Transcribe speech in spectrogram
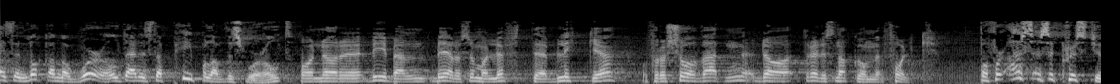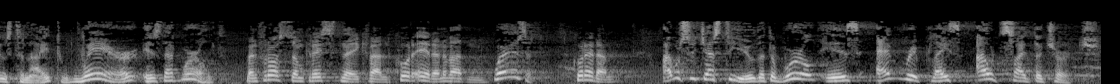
eyes and look on the world, that is the people of this world, Og når eh, Bibelen ber oss om å løfte blikket og for å se verden, da tror jeg det er snakk om folk. But for us as a Christians tonight, where is that world? Men for oss som kristne i kveld, hvor er denne verden? Where is it? Hvor er den? I will suggest to you that the world is every place outside the church.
